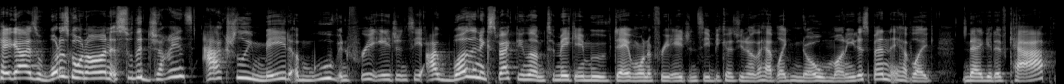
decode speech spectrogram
Hey guys, what is going on? So the Giants actually made a move in free agency. I wasn't expecting them to make a move day one of free agency because, you know, they have like no money to spend. They have like negative cap,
